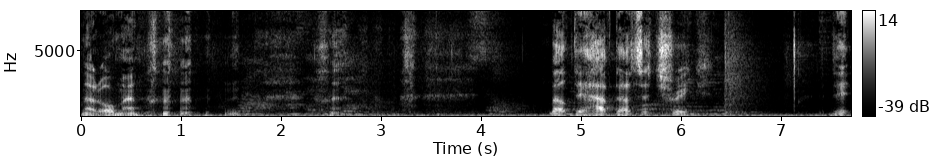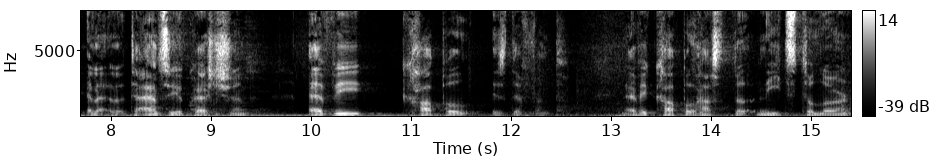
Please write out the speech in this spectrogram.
Not all, man. well, they have, that's a trick. to answer your question, every couple is different. Every couple has to, needs to learn.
